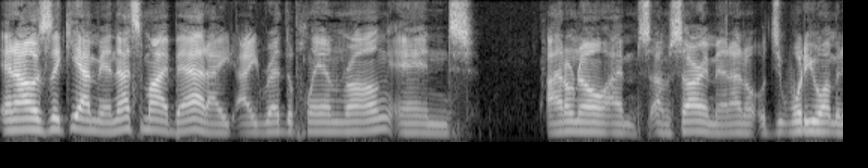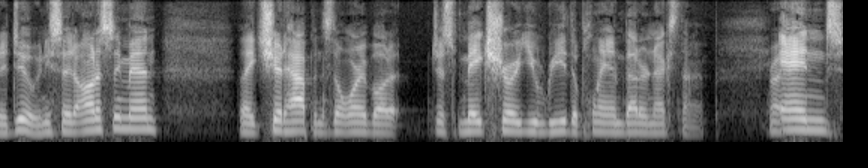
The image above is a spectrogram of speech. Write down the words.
And I was like, "Yeah, man, that's my bad. I, I read the plan wrong, and I don't know. I'm I'm sorry, man. I don't. What do you want me to do?" And he said, "Honestly, man, like shit happens. Don't worry about it. Just make sure you read the plan better next time." And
